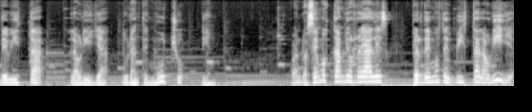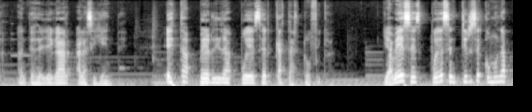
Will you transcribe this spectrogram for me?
de vista la orilla durante mucho tiempo. Cuando hacemos cambios reales, perdemos de vista la orilla antes de llegar a la siguiente. Esta pérdida puede ser catastrófica y a veces puede sentirse como una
